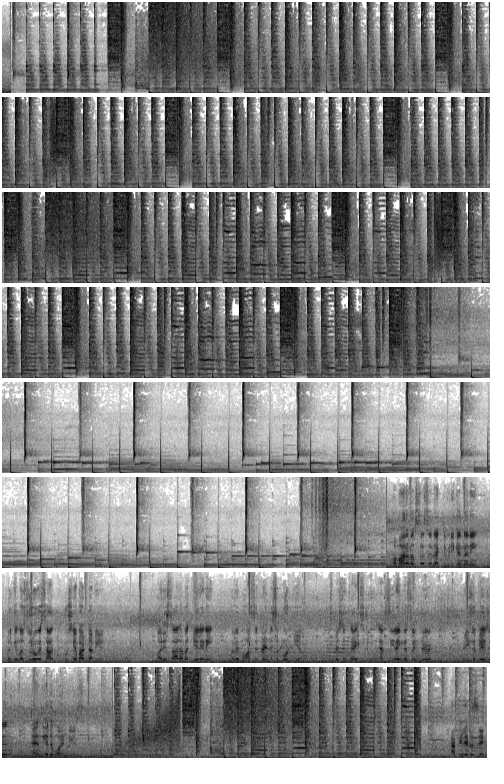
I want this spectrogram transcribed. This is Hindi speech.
हमारा मकसद सिर्फ़ एक्टिविटी करना नहीं, बल्कि मज़दूरों के साथ खुशियाँ बांटना भी है। और इस साल हम अकेले नहीं, हमें बहुत से फ्रेंड ने सपोर्ट किया। Special thanks to F C language centre breeze occasion and the other volunteers happy labour's day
